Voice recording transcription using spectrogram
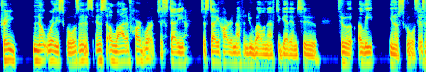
pretty noteworthy schools, and it's, and it's a lot of hard work to study to study hard enough and do well enough to get into to elite you know schools. There's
